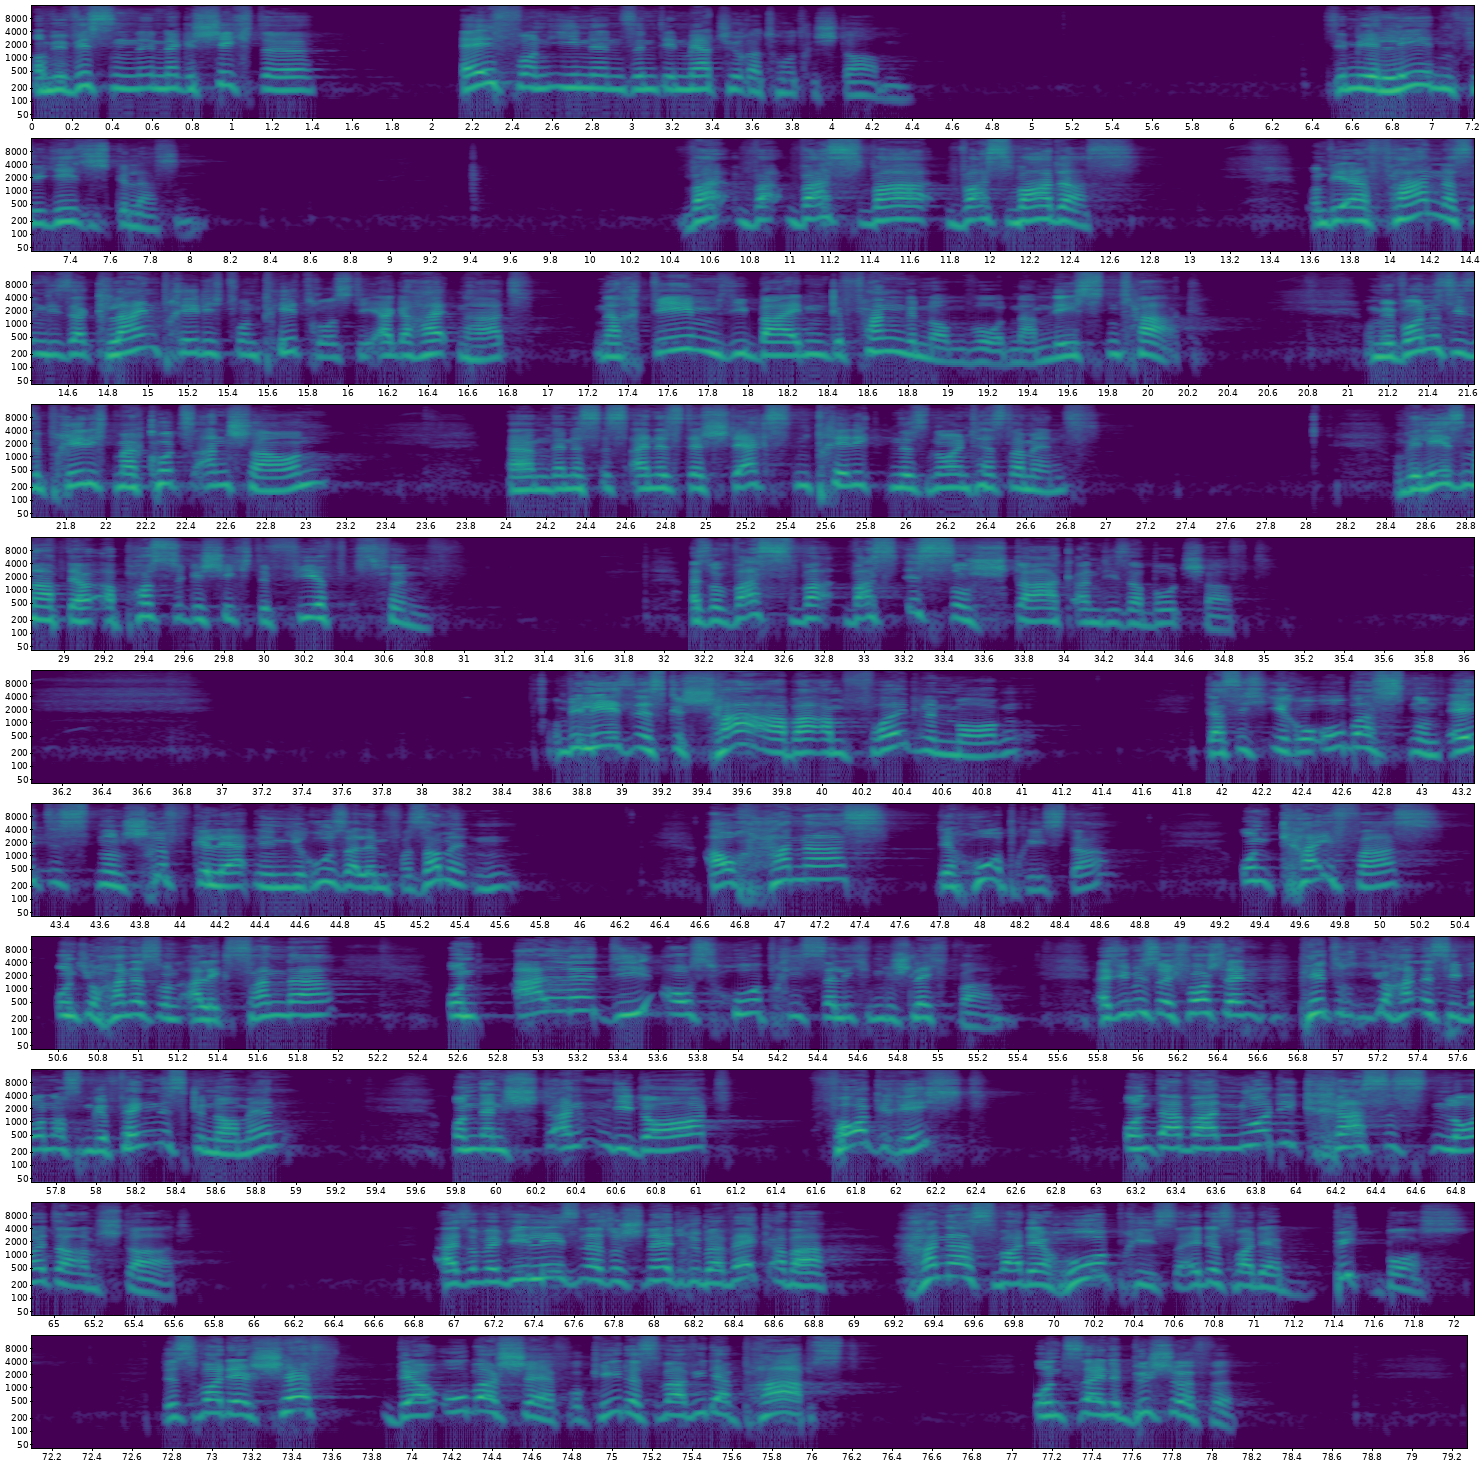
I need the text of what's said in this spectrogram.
Und wir wissen in der Geschichte, elf von ihnen sind den Märtyrertod gestorben. Sie haben ihr Leben für Jesus gelassen. Was war, was war das? Und wir erfahren das in dieser kleinen Predigt von Petrus, die er gehalten hat, nachdem die beiden gefangen genommen wurden am nächsten Tag. Und wir wollen uns diese Predigt mal kurz anschauen, ähm, denn es ist eines der stärksten Predigten des Neuen Testaments. Und wir lesen mal ab der Apostelgeschichte 4 bis 5. Also was, was ist so stark an dieser Botschaft? Und wir lesen, es geschah aber am folgenden Morgen, dass sich ihre Obersten und Ältesten und Schriftgelehrten in Jerusalem versammelten, auch Hannas, der Hohepriester, und Kaiphas, und Johannes und Alexander und alle, die aus hohepriesterlichem Geschlecht waren. Also ihr müsst euch vorstellen, Petrus und Johannes, die wurden aus dem Gefängnis genommen und dann standen die dort vor Gericht und da waren nur die krassesten Leute am Start. Also wir lesen da so schnell drüber weg, aber Hannas war der Hohepriester, ey, das war der Big Boss. Das war der Chef, der Oberchef, okay, das war wie der Papst und seine Bischöfe.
